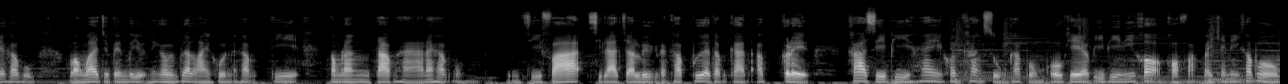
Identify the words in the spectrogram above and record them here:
นะครับผมหวังว่าจะเป็นประโยชน์ให้กับเพื่อนๆหลายคนนะครับที่กำลังตามหานะครับผมหินสีฟ้าศิลาจารึกนะครับเพื่อทำการอัปเกรดค่า CP ให้ค่อนข้างสูงครับผมโอเคครับ EP นี้ก็ขอฝากไว้แค่นี้ครับผม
